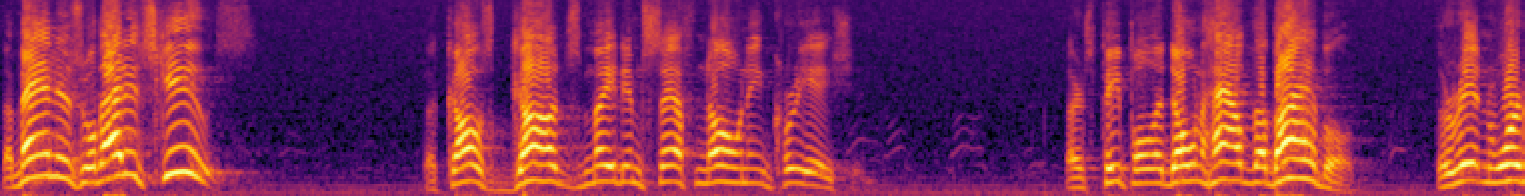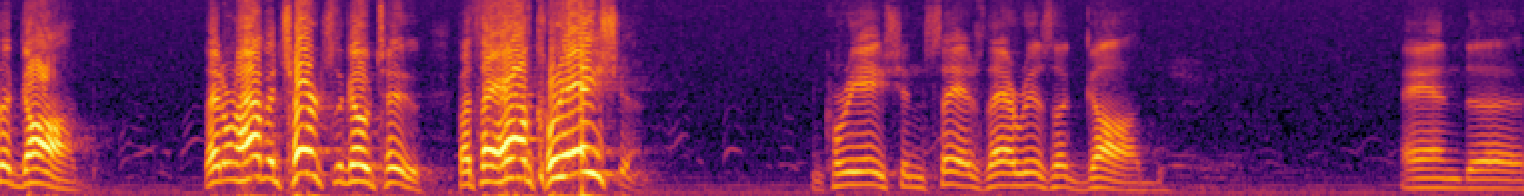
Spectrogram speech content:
The man is without excuse because God's made himself known in creation. There's people that don't have the Bible, the written Word of God. They don't have a church to go to, but they have creation. And creation says there is a God. And uh,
